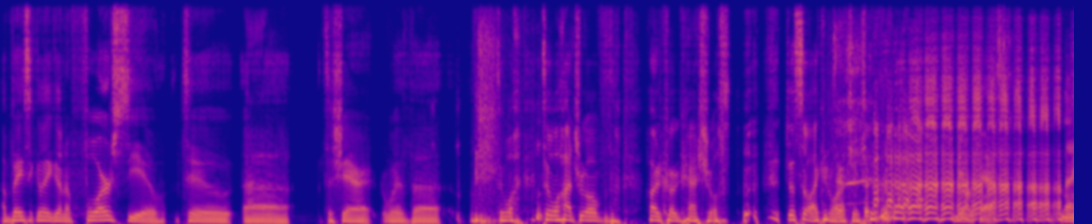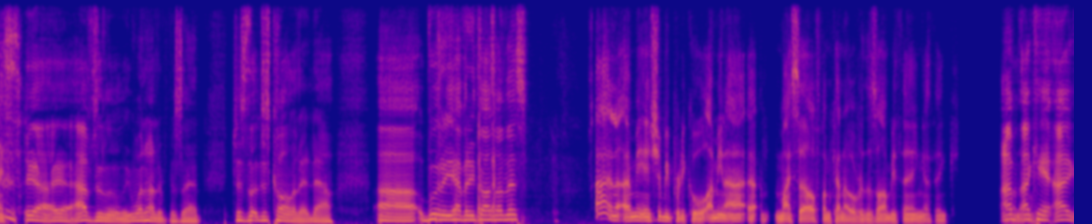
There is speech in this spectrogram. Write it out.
I'm basically gonna force you to uh, to share it with uh, to wa- to watch over the hardcore casuals, just so I can watch it. Nice. Yeah, yeah, absolutely, 100. percent Just just calling it now. Uh, Buddha, you have any thoughts on this? I, I mean, it should be pretty cool. I mean, I uh, myself, I'm kind of over the zombie thing. I think I I can't. I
